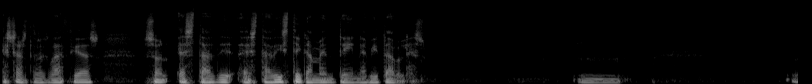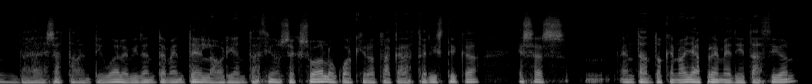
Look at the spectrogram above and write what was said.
esas desgracias son estadísticamente inevitables. Mm, da exactamente igual. Evidentemente, la orientación sexual o cualquier otra característica, esas, en tanto que no haya premeditación,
